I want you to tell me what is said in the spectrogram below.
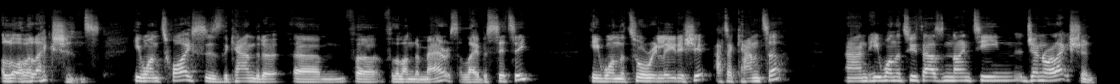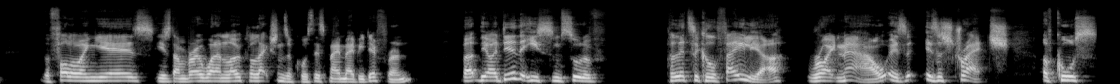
a lot of elections. He won twice as the candidate um, for, for the London mayor. It's a Labour city. He won the Tory leadership at a canter, and he won the 2019 general election. The following years, he's done very well in local elections. Of course, this may, may be different. But the idea that he's some sort of political failure right now is, is a stretch. Of course,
